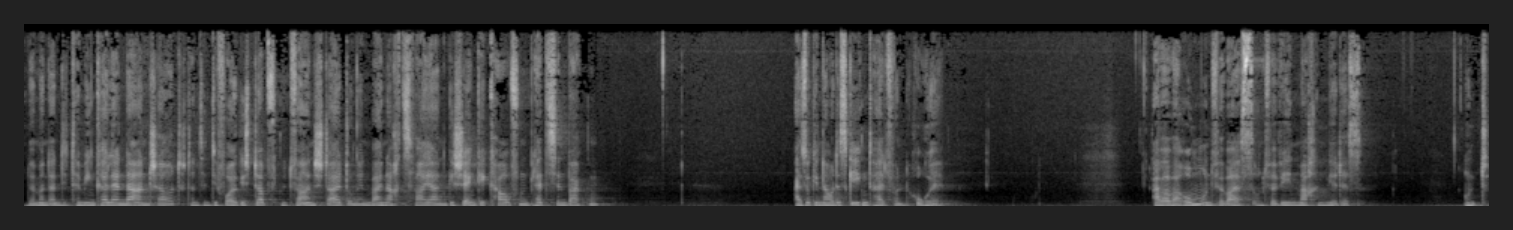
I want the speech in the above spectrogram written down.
Wenn man dann die Terminkalender anschaut, dann sind die vollgestopft mit Veranstaltungen, Weihnachtsfeiern, Geschenke kaufen, Plätzchen backen. Also genau das Gegenteil von Ruhe. Aber warum und für was und für wen machen wir das? Und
